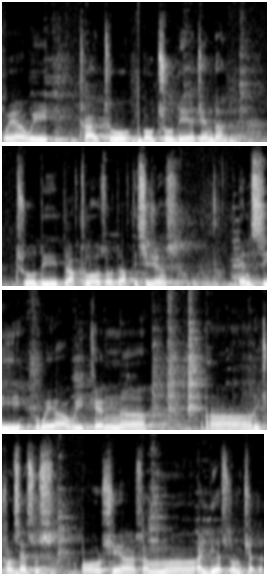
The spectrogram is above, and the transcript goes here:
where we try to go through the agenda, through the draft laws or draft decisions, and see where we can uh, uh, reach consensus or share some uh, ideas from each other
